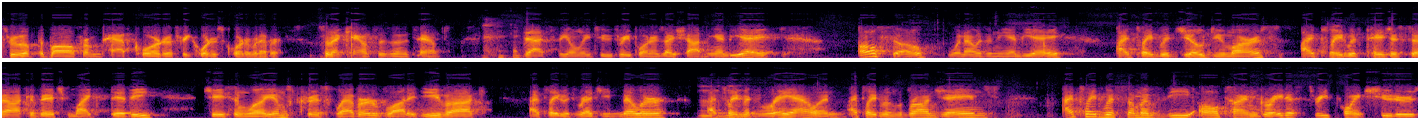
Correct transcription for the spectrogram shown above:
threw up the ball from half court or three quarters court or whatever. So that counts as an attempt. That's the only two three pointers I shot in the NBA. Also, when I was in the NBA, I played with Joe Dumars. I played with Peja Stojakovic, Mike Bibby, Jason Williams, Chris Webber, Vlade Divac. I played with Reggie Miller. I mm-hmm. played with Ray Allen. I played with LeBron James. I played with some of the all-time greatest three-point shooters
